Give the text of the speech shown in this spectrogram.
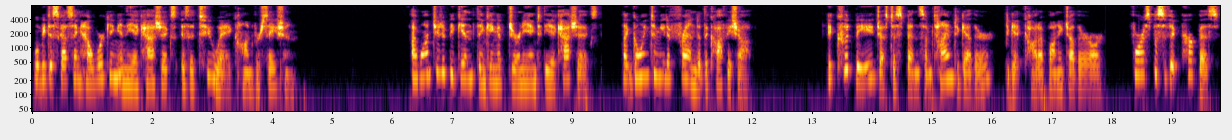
we'll be discussing how working in the Akashics is a two way conversation. I want you to begin thinking of journeying to the Akashics like going to meet a friend at the coffee shop. It could be just to spend some time together, to get caught up on each other, or for a specific purpose,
